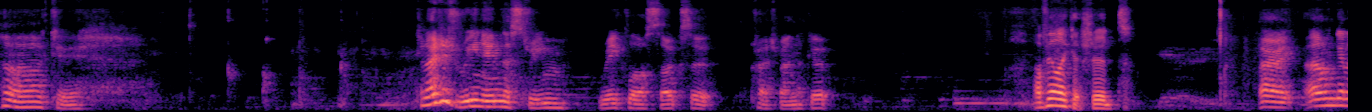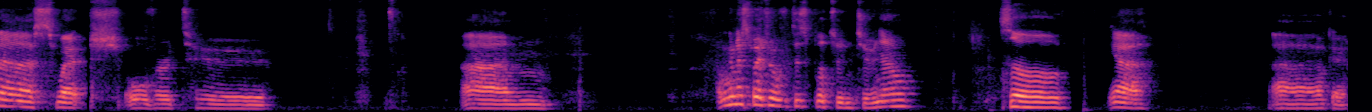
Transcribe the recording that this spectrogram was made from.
Okay. Can I just rename the stream Rayclaw Sucks at Crash Bandicoot? I feel like it should. Alright, I'm gonna switch over to um I'm gonna switch over to Splatoon 2 now. So Yeah. Uh okay.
